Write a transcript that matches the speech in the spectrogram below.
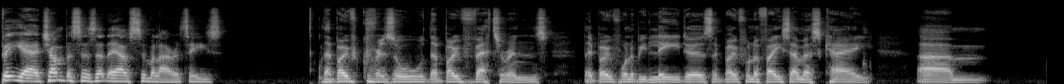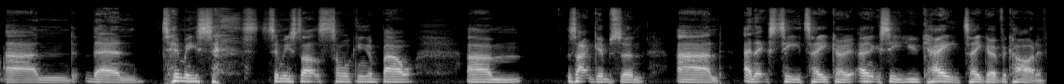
But yeah, Ciampa says that they have similarities. They're both grizzled. They're both veterans. They both want to be leaders. They both want to face MSK. Um, and then Timmy says, Timmy starts talking about um, Zack Gibson and NXT takeover, NXT UK takeover Cardiff.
